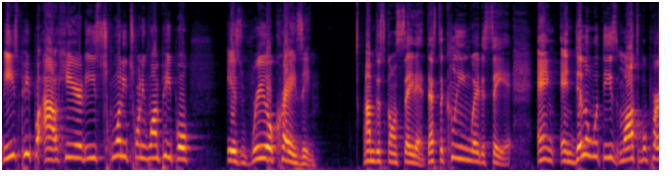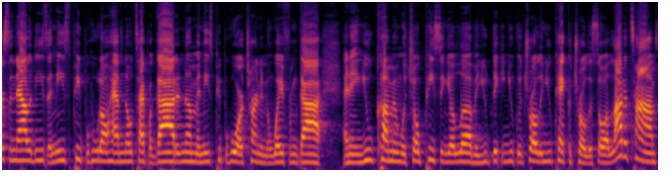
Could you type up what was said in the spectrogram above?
these people out here, these 2021 people is real crazy. I'm just gonna say that. That's the clean way to say it. And and dealing with these multiple personalities and these people who don't have no type of God in them, and these people who are turning away from God, and then you coming with your peace and your love, and you thinking you control it, you can't control it. So a lot of times,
